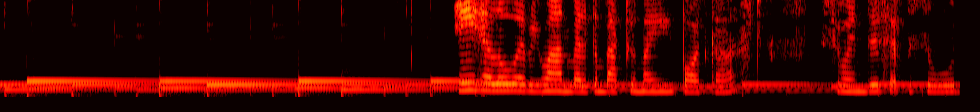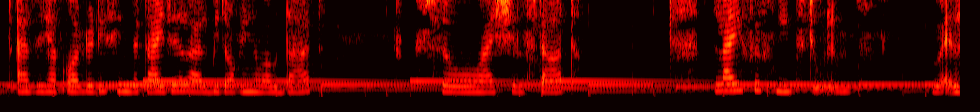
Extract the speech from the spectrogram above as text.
Hey, hello everyone, welcome back to my podcast. So, in this episode, as you have already seen the title, I'll be talking about that. So, I shall start. Life of NEET students. Well,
